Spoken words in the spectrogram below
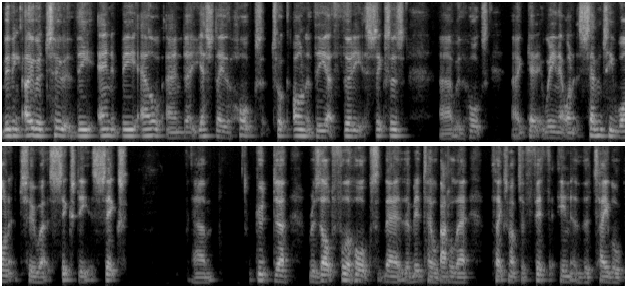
Moving over to the NBL, and uh, yesterday the Hawks took on the uh, 36ers, uh, with Hawks uh, getting winning that one 71 to uh, 66. Um, good uh, result for the Hawks there. The mid-table battle there takes them up to fifth in the table.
